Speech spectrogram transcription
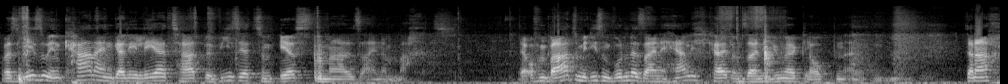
was Jesu in Kana in Galiläa tat, bewies er zum ersten Mal seine Macht. Er offenbarte mit diesem Wunder seine Herrlichkeit und seine Jünger glaubten an ihn. Danach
